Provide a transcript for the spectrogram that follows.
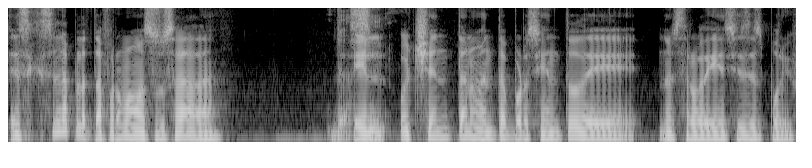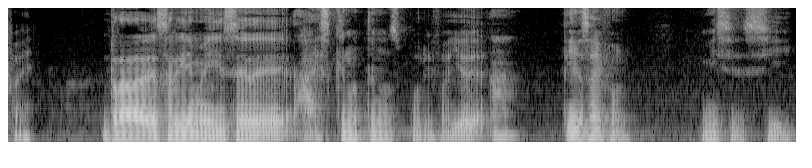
es que es la plataforma más usada. Ya El sé. 80-90% de nuestra audiencia es de Spotify. Rara vez alguien me dice de, ah, es que no tengo Spotify. Yo de, ah, ¿tienes iPhone? Me dice, sí.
